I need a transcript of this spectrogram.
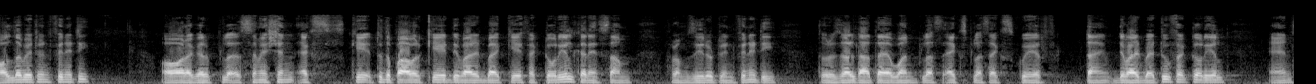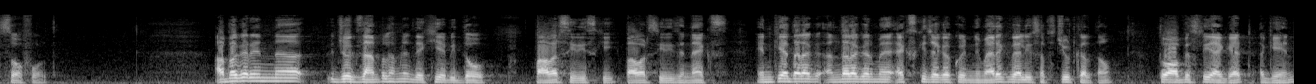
all the way to infinity اور اگر سمیشن ایکس کے to the power k divided by k factorial کریں sum from zero to infinity تو ریزلٹ آتا ہے one plus x plus x square divided by two factorial and so forth اب اگر ان جو اگزامپل ہم نے دیکھی ابھی دو پاور سیریز کی پاور سیریز ان ایکس ان کے اندر اگر میں ایکس کی جگہ کوئی نیومیرک ویلو سبسٹیوٹ کرتا ہوں تو obviously I get again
